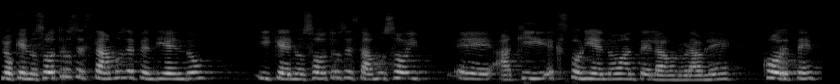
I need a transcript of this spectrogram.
Lo que nosotros estamos defendiendo y que nosotros estamos hoy eh, aquí exponiendo ante la honorable Corte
